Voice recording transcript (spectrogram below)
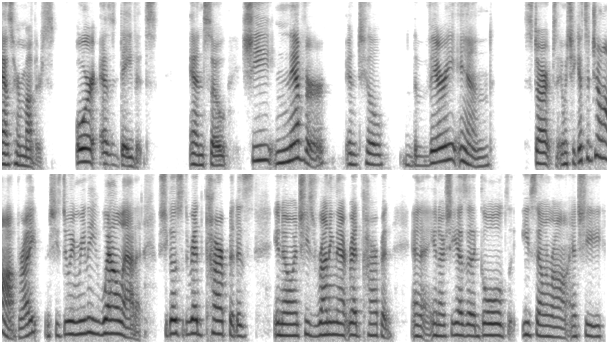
as her mother's or as David's. And so she never, until the very end, starts and when she gets a job right and she's doing really well at it she goes to the red carpet as you know and she's running that red carpet and you know she has a gold Yves Saint Laurent and she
